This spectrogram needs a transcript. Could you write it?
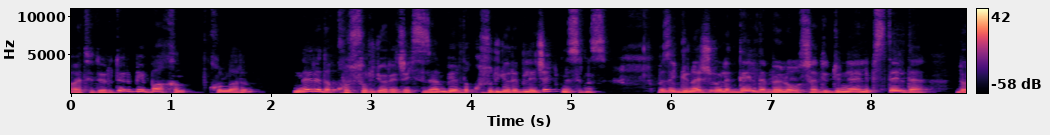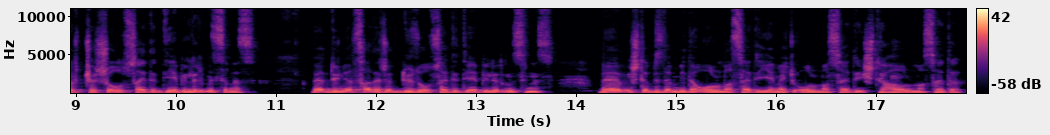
davet ediyor. Diyor bir bakın kullarım nerede kusur göreceksiniz? Yani bir yerde kusur görebilecek misiniz? Mesela güneş öyle değil de böyle olsaydı, dünya elips değil de dört köşe olsaydı diyebilir misiniz? Ve dünya sadece düz olsaydı diyebilir misiniz? Ve işte bizde mide olmasaydı, yemek olmasaydı, iştiha olmasaydı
